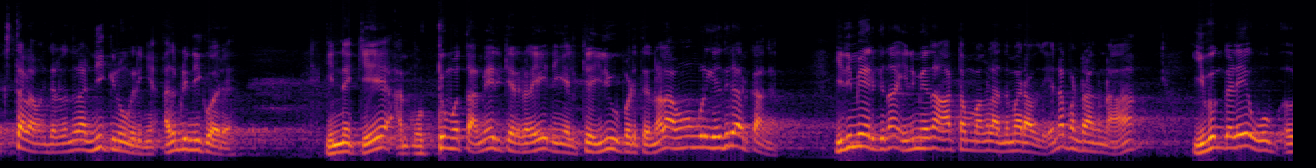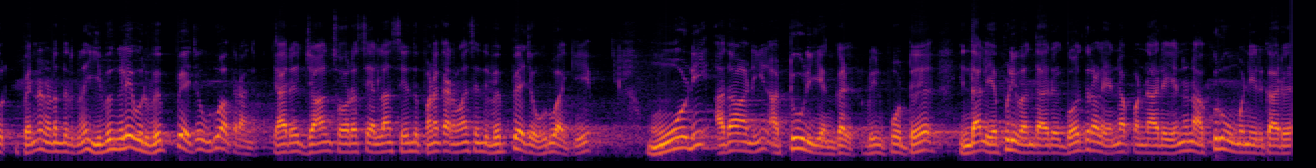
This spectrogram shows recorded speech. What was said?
எக்ஸ்தலம் இதிலேருந்துலாம் நீக்கணுங்கிறீங்க. அது எப்படி நீக்குவார்? இன்றைக்கி ஒட்டுமொத்த அமெரிக்கர்களை நீங்கள் கி- இழிவுபடுத்துறதுனால அவங்க உங்களுக்கு எதிராக இருக்காங்க. இனிமே இருக்குதான் இனிமே தான் ஆட்டம் ஆட்டம்பாங்களா அந்த மாதிரி ஆகுது. என்ன பண்ணுறாங்கன்னா இவங்களே இப்போ என்ன நடந்திருக்குன்னா இவங்களே ஒரு வெப் பேஜை உருவாக்குறாங்க. யார்? ஜான் சோரஸ் எல்லாம் சேர்ந்து பணக்காரங்களாம் சேர்ந்து வெப் பேஜை உருவாக்கி மோடி அதானியின் அட்டூழியங்கள் அப்படின்னு போட்டு இந்த ஆள் எப்படி வந்தார் கோத்ரால என்ன பண்ணார் என்னென்ன அக்குருவம் பண்ணியிருக்காரு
